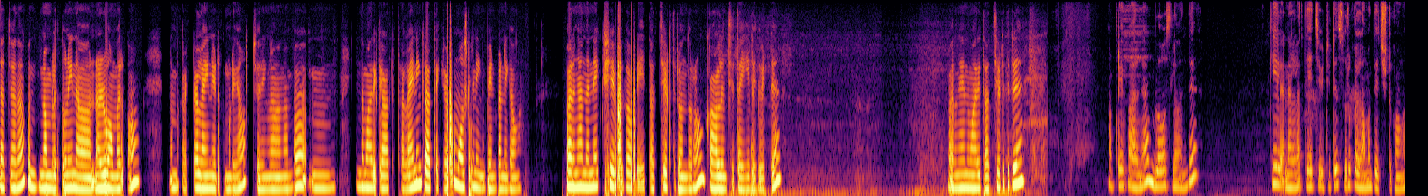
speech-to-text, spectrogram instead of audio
தைச்சா தான் கொஞ்சம் நம்மளுக்கு துணி ந நழுவாமல் இருக்கும். நம்ம கரெக்டாக லைன் எடுக்க முடியும். சரிங்களா? நம்ம இந்த மாதிரி கிளாத் லைனிங் கிளாத் தைக்கிறப்போ மோஸ்ட்லி நீங்கள் பின் பண்ணிக்கோங்க. பாருங்கள் அந்த நெக் ஷேப்புக்கு அப்படியே தச்சு எடுத்துகிட்டு வந்துடும் கால் இன்ச்சு தையலுக்கு விட்டு. பாருங்கள் இந்த மாதிரி தச்சு எடுத்துகிட்டு அப்படியே பாருங்கள் ப்ளவுஸில் வந்து கீழே நல்லா தேய்ச்சி விட்டுட்டு சுருக்கம் இல்லாமல் தேய்ச்சிட்டுக்கோங்க.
